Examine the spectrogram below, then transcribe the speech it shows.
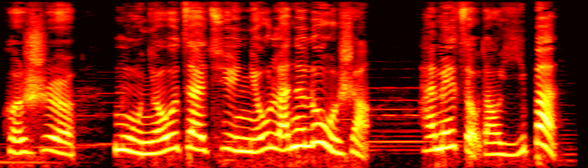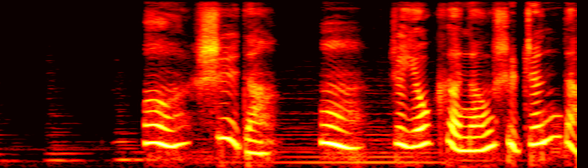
可是母牛在去牛栏的路上还没走到一半。嗯，是的，嗯，这有可能是真的，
